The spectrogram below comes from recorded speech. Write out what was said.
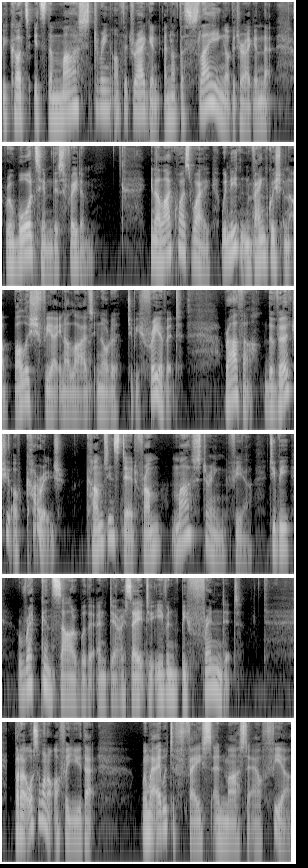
because it's the mastering of the dragon and not the slaying of the dragon that rewards him this freedom. In a likewise way, we needn't vanquish and abolish fear in our lives in order to be free of it. Rather, the virtue of courage comes instead from mastering fear, to be reconciled with it, and dare I say it, to even befriend it. But I also want to offer you that when we're able to face and master our fear,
